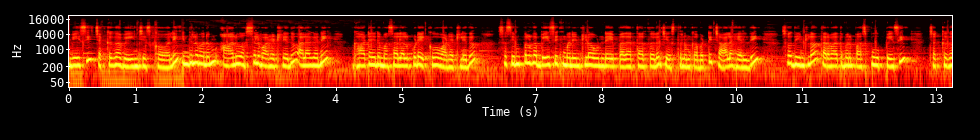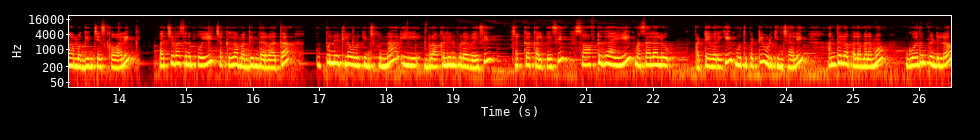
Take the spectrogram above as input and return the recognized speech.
వేసి చక్కగా వేయించేసుకోవాలి. ఇందులో మనం ఆలు అస్సలు వాడట్లేదు. అలాగని ఘాటైన మసాలాలు కూడా ఎక్కువ వాడట్లేదు. సో సింపుల్గా బేసిక్ మన ఇంట్లో ఉండే పదార్థాలతోనే చేస్తున్నాం కాబట్టి చాలా హెల్దీ. సో దీంట్లో తర్వాత మనం పసుపు ఉప్పు వేసి చక్కగా మగ్గించేసుకోవాలి. పచ్చివాసన పోయి చక్కగా మగ్గిన తర్వాత ఉప్పు నీటిలో ఉడికించుకున్న ఈ బ్రాకలీని కూడా వేసి చక్కగా కలిపేసి సాఫ్ట్గా అయ్యి మసాలాలు పట్టే వరకు మూతపెట్టి ఉడికించాలి. అంతలోపల మనము గోధుమ పిండిలో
